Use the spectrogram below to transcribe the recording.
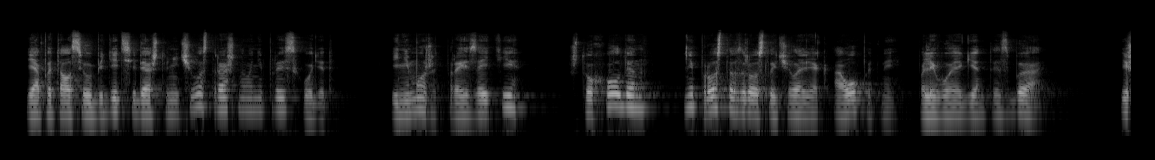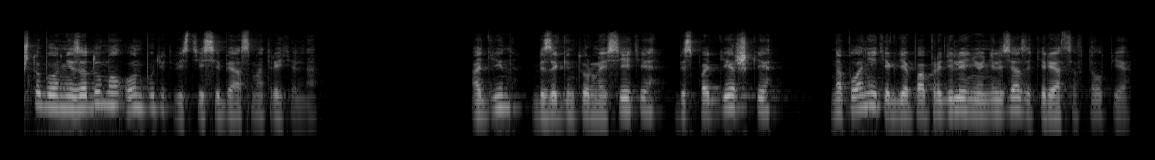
Я пытался убедить себя, что ничего страшного не происходит и не может произойти, что Холден не просто взрослый человек, а опытный полевой агент СБА. И что бы он ни задумал, он будет вести себя осмотрительно. Один, без агентурной сети, без поддержки, на планете, где по определению нельзя затеряться в толпе.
